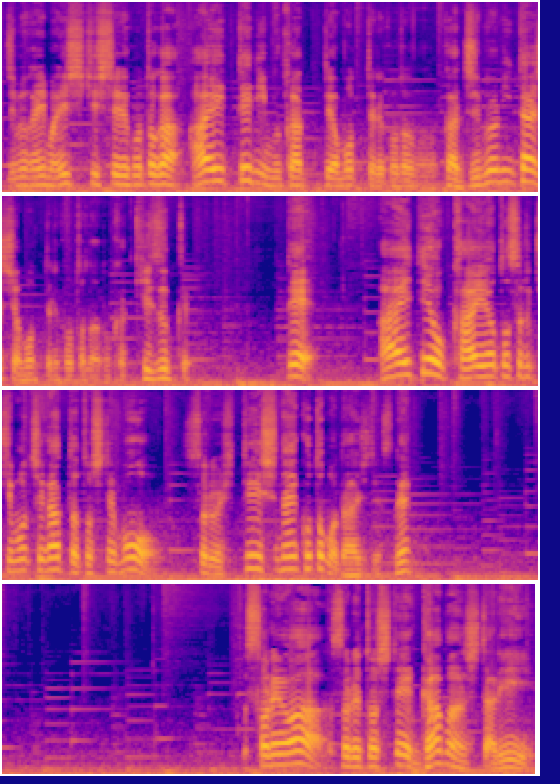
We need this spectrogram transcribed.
自分が今意識していることが相手に向かって思っていることなのか自分に対して思っていることなのか気づく。で相手を変えようとする気持ちがあったとしてもそれを否定しないことも大事ですね。それはそれとして我慢したり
